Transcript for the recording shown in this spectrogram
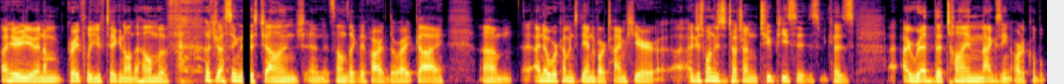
I hear you, and I'm grateful you've taken on the helm of addressing this challenge. And it sounds like they've hired the right guy. Um, I know we're coming to the end of our time here. I just wanted to touch on two pieces because I read the Time magazine article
